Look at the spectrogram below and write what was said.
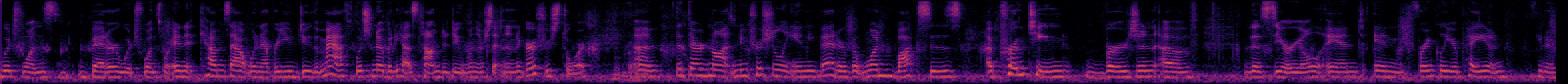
which one's better, which one's and it comes out whenever you do the math, which nobody has time to do when they're sitting in a grocery store, right. um, that they're not nutritionally any better. But one box is a protein version of the cereal, and and frankly, you're paying you know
